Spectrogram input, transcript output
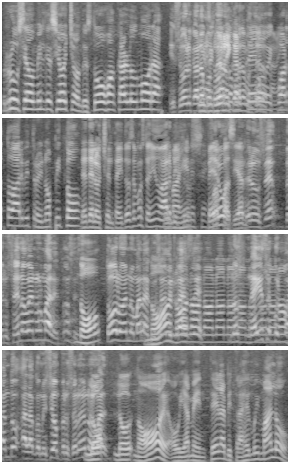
Rusia 2018, donde estuvo Juan Carlos Mora, Y solo Ricardo y Estuvo Montero. Ricardo, Ricardo Montero, Montero de también. cuarto árbitro y no pitó. Desde el 82 hemos tenido árbitros, Imagínese. Pero. Pero usted, pero usted lo ve normal, entonces. No. Todo lo ve normal. la No, no, no, no, no, no, no, no, Nadie no, está no, no. culpando a la comisión, pero usted lo ve Lo- normal. lo- no, eh, obviamente el arbitraje es muy malo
